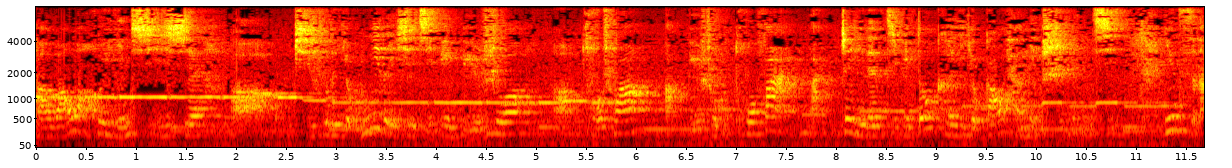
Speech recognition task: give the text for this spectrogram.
啊，往往会引起一些啊皮肤的油腻的一些疾病，比如说啊痤疮啊，比如说脱发啊这一类的疾病都可以由高糖饮食引起。因此呢，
